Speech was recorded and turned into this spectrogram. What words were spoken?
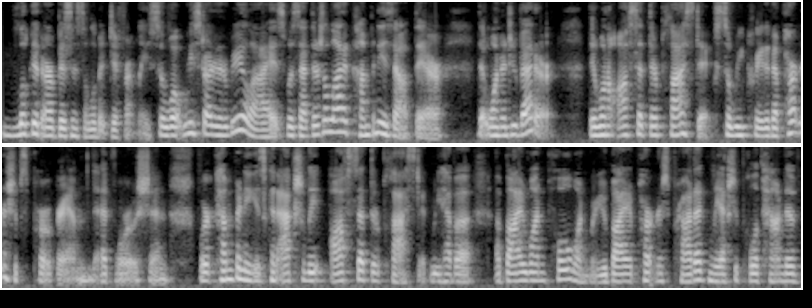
look at our business a little bit differently. So what we started to realize was that there's a lot of companies out there that want to do better. They want to offset their plastics. So we created a partnerships program at 4Ocean where companies can actually offset their plastic. We have a, a buy one, pull one where you buy a partner's product and we actually pull a pound of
